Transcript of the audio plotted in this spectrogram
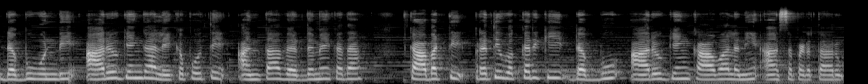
డబ్బు ఉండి ఆరోగ్యంగా లేకపోతే అంతా వ్యర్థమే కదా. కాబట్టి ప్రతి ఒక్కరికి డబ్బు ఆరోగ్యం కావాలని ఆశపడతారు.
